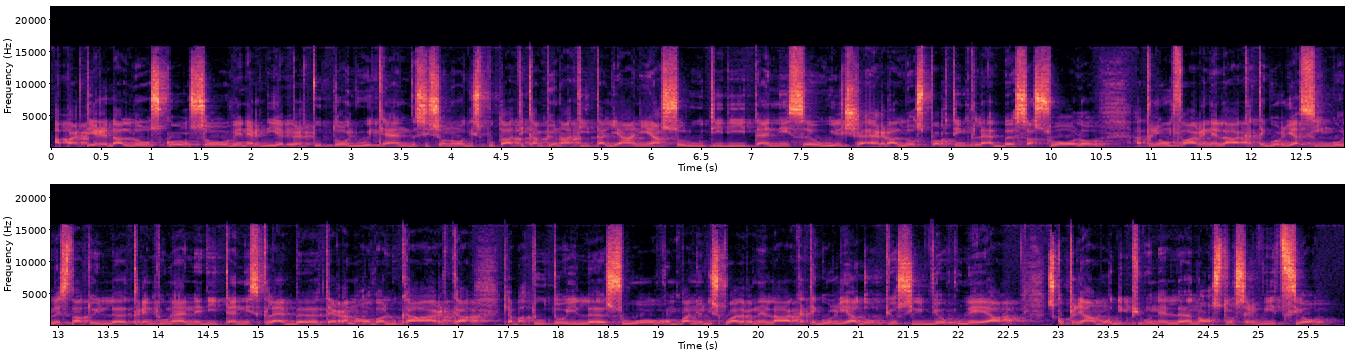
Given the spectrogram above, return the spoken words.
A partire dallo scorso venerdì e per tutto il weekend si sono disputati campionati italiani assoluti di tennis wheelchair allo Sporting Club Sassuolo. A trionfare nella categoria singolo è stato il 31enne di Tennis Club Terranova Luca Arca che ha battuto il suo compagno di squadra nella categoria doppio Silvio Culea. Scopriamo di più nel nostro servizio.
